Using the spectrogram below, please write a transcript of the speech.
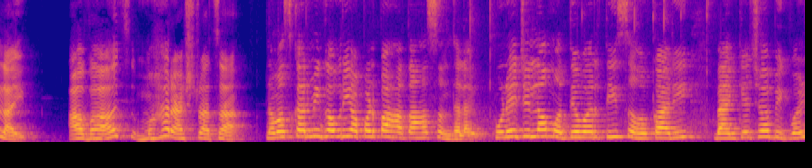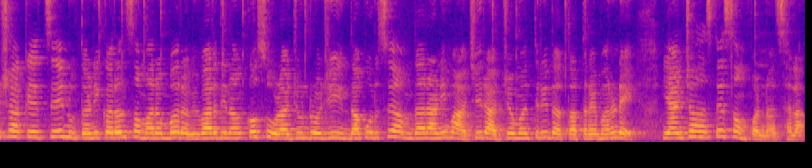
लाईव्ह. आवाज महाराष्ट्राचा. नमस्कार मी गौरी. आपण पाहत आहात संध्या लाईव्ह. पुणे जिल्हा मध्यवर्ती सहकारी बँकेच्या बिगवन शाखेचे नूतनीकरण समारंभ रविवार दिनांक सोळा जून रोजी इंदापूरचे आमदार आणि माजी राज्यमंत्री दत्तात्रय भरणे यांच्या हस्ते संपन्न झाला.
